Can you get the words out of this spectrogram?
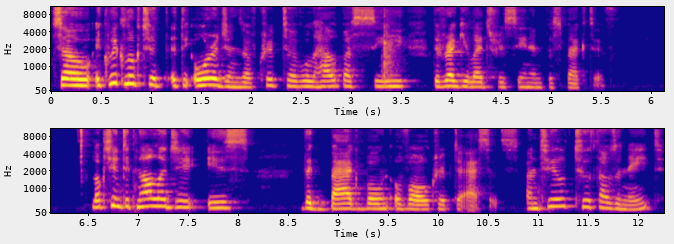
So a quick look to, at the origins of crypto will help us see the regulatory scene in perspective. Blockchain technology is the backbone of all crypto assets. Until 2008,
